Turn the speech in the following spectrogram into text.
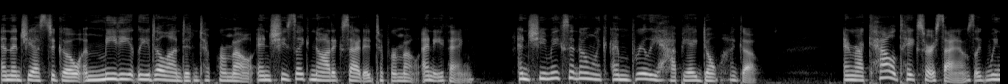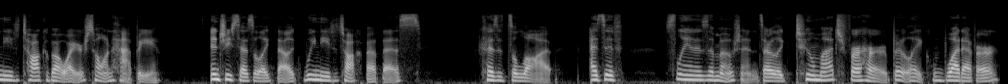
and then she has to go immediately to London to promote. And she's like not excited to promote anything. And she makes it known like, I'm really happy. I don't want to go. And Raquel takes her aside. I was like, we need to talk about why you're so unhappy. And she says it like that, like, we need to talk about this because it's a lot. As if Selena's emotions are like too much for her, but like whatever.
